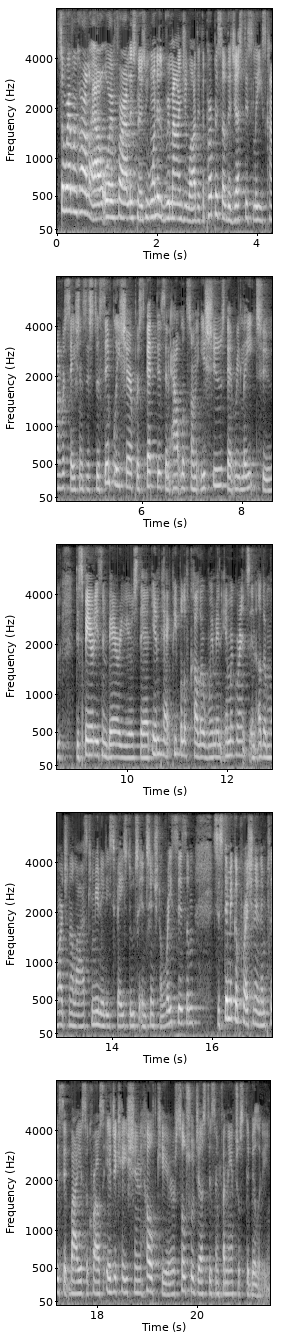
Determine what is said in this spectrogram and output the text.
So, Reverend Carlisle, or for our listeners, we want to remind you all that the purpose of the Justice League's conversations is to simply share perspectives and outlooks on issues that relate to disparities and barriers that impact people of color, women, immigrants, and other marginalized communities face due to intentional racism, systemic oppression, and implicit bias across education, healthcare, social justice, and financial stability.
